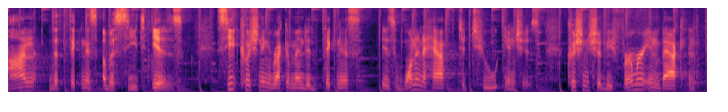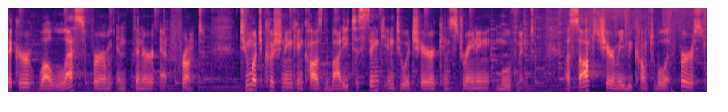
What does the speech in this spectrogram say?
on the thickness of a seat is Seat cushioning recommended thickness is one and a half to two inches. Cushion should be firmer in back and thicker while less firm and thinner at front. Too much cushioning can cause the body to sink into a chair, constraining movement. A soft chair may be comfortable at first,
